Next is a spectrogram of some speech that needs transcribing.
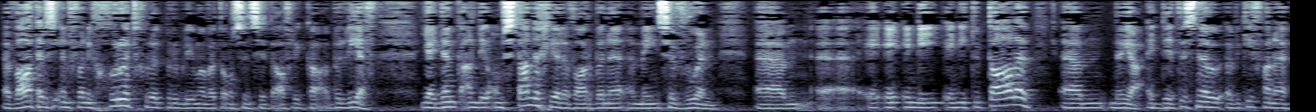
Water is een van die groot groot probleme wat ons in Suid-Afrika beleef. Jy dink aan die omstandighede waarbinne mense woon. Ehm um, uh, en, en die en die totale ehm um, nou ja, dit is nou 'n bietjie van 'n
